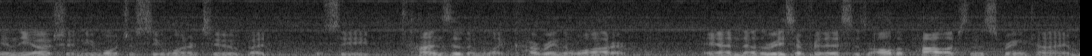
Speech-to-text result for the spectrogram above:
in the ocean. You won't just see one or two, but you'll see tons of them like covering the water. And uh, the reason for this is all the polyps in the springtime,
